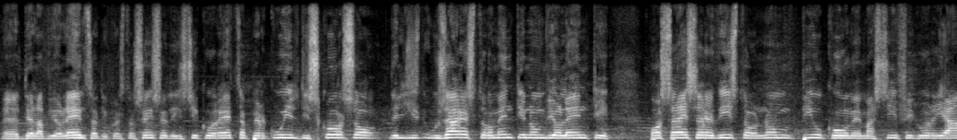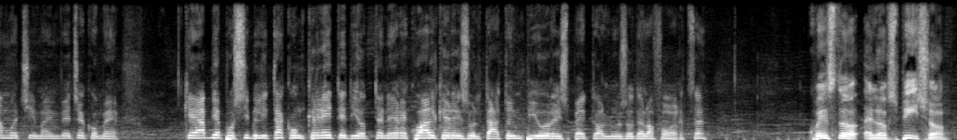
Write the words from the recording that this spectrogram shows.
eh, della violenza, di questo senso di insicurezza, per cui il discorso di usare strumenti non violenti possa essere visto non più come ma sì figuriamoci, ma invece come che abbia possibilità concrete di ottenere qualche risultato in più rispetto all'uso della forza? Questo è l'auspicio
